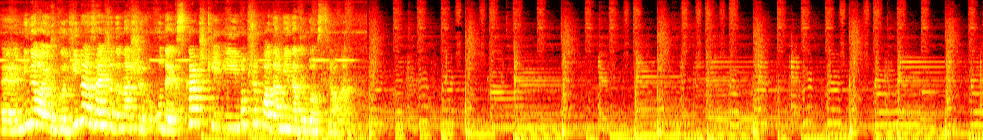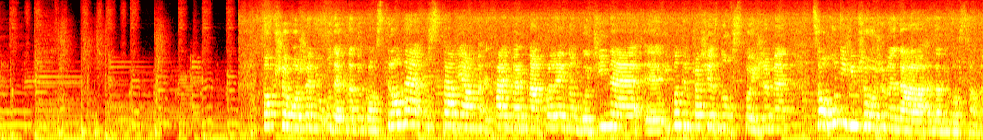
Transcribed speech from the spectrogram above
E, Minęła już godzina, zajrzę do naszych łódek z kaczki i poprzekładam je na drugą stronę. Po przełożeniu udek na drugą stronę ustawiam timer na kolejną godzinę y, i po tym czasie znów spojrzymy co u nich i przełożymy na, na drugą stronę.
